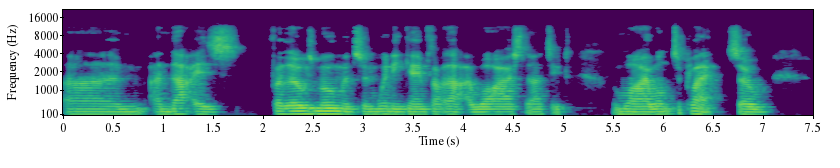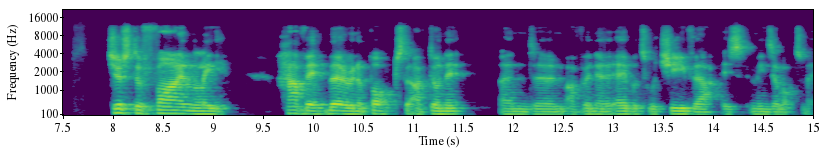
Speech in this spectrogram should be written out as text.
Um, and that is for those moments and winning games like that are why I started and why I want to play. So just to finally have it there in a box that I've done it and um, I've been able to achieve that is means a lot to me.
